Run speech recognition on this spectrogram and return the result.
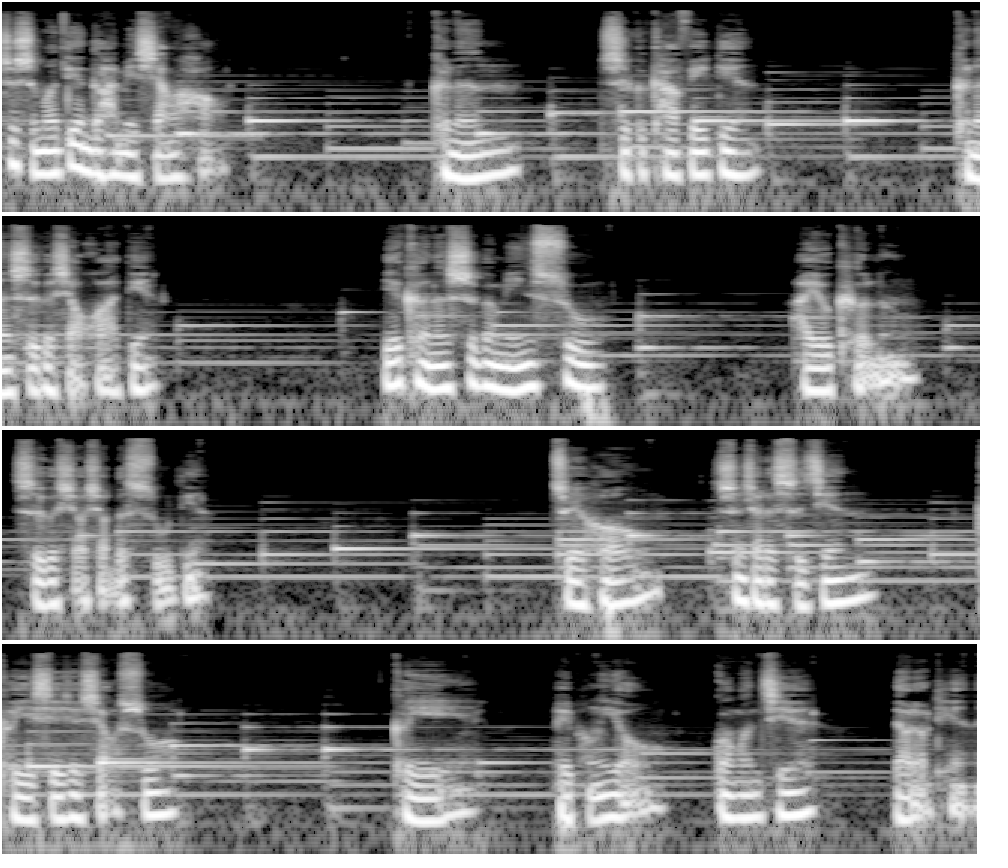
是什么店都还没想好，可能是个咖啡店，可能是个小花店，也可能是个民宿，还有可能是个小小的书店。最后剩下的时间，可以写写小说。可以陪朋友逛逛街，聊聊天。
